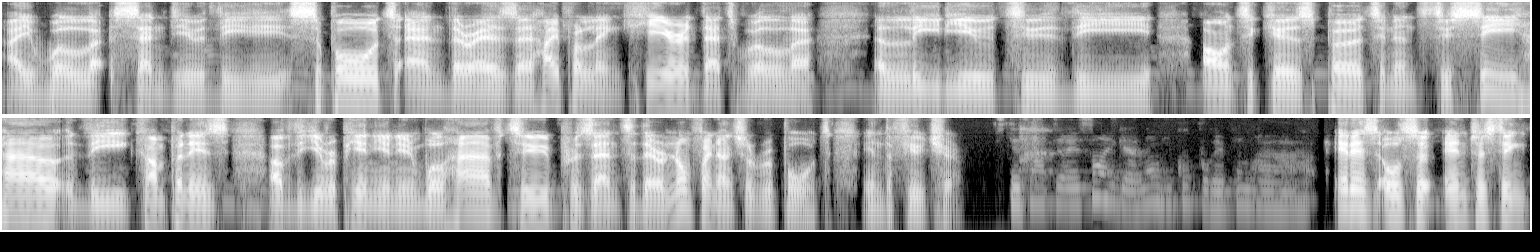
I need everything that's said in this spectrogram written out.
I will send you the support and there is a hyperlink here that will uh, lead you to the articles pertinent to see how the companies of the European Union will have to present their non-financial report in the future. It is also interesting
